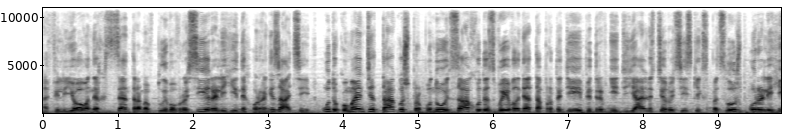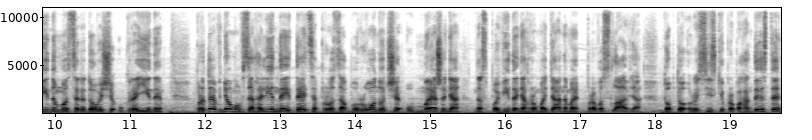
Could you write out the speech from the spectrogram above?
афілійованих з центрами впливу в Росії релігійних організацій. У документі також пропонують заходи з виявлення та протидії підривній діяльності російських спецслужб у релігійному середовищі України. Проте в ньому взагалі не йдеться про заборону чи обмеження на сповідання громадянами православ'я. Тобто російські пропагандисти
